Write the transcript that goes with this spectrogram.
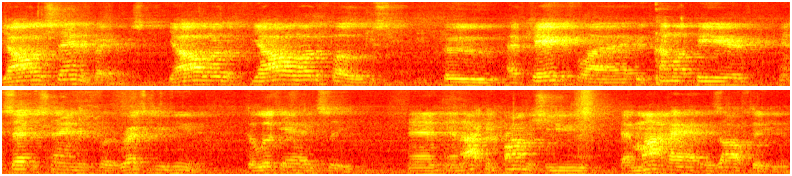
y'all are standard bearers. Y'all are the y'all are the folks who have carried the flag, who come up here and set the standards for the your unit to look at and see. And, and I can promise you that my hat is off to you.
